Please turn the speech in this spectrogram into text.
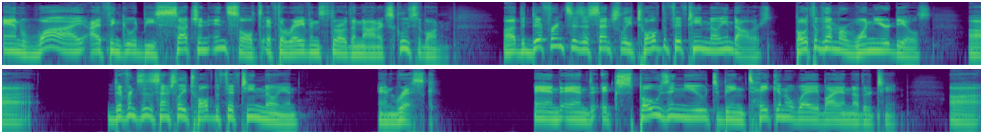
and why I think it would be such an insult if the Ravens throw the non exclusive on him. Uh, the difference is essentially 12 to 15 million dollars. Both of them are one year deals. Uh, difference is essentially 12 to 15 million and risk and and exposing you to being taken away by another team. Uh,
